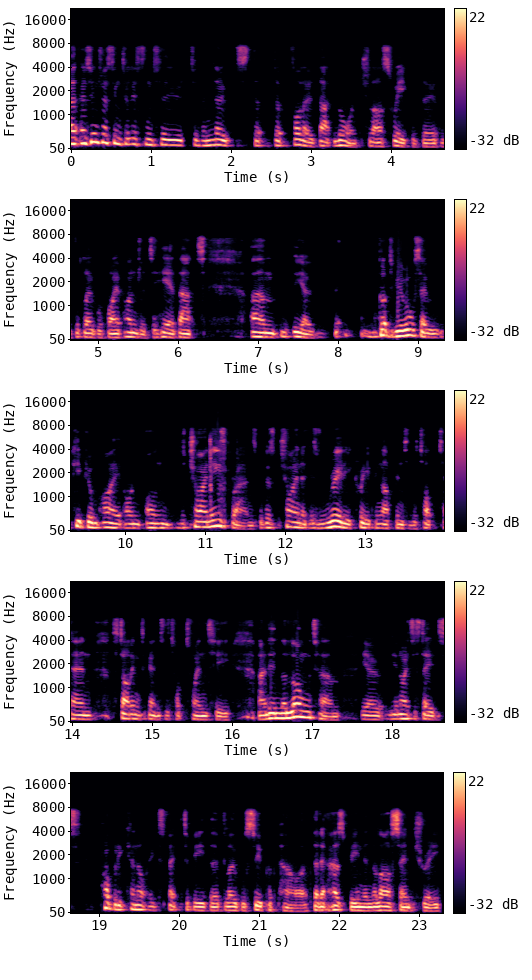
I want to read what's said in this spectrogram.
it's interesting to listen to to the notes that, that followed that launch last week of the of the Global 500 to hear that um, you know got to be also keep your eye on on the Chinese brands because China is really creeping up into the top 10, starting to get into the top 20, and in the long term, you know, the United States probably cannot expect to be the global superpower that it has been in the last century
